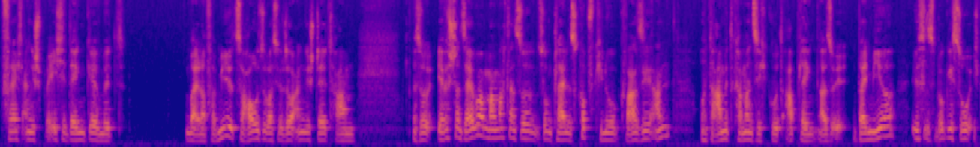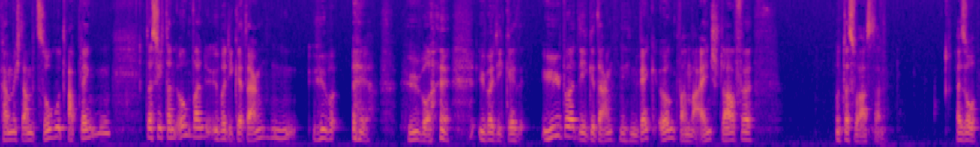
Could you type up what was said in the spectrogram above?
vielleicht an Gespräche denke mit meiner Familie zu Hause, was wir so angestellt haben also ihr wisst schon selber, man macht dann so, so ein kleines Kopfkino quasi an und damit kann man sich gut ablenken. Also bei mir ist es wirklich so, ich kann mich damit so gut ablenken, dass ich dann irgendwann über die Gedanken über, äh, über, über, die, über die Gedanken hinweg irgendwann mal einschlafe und das war's dann. Also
